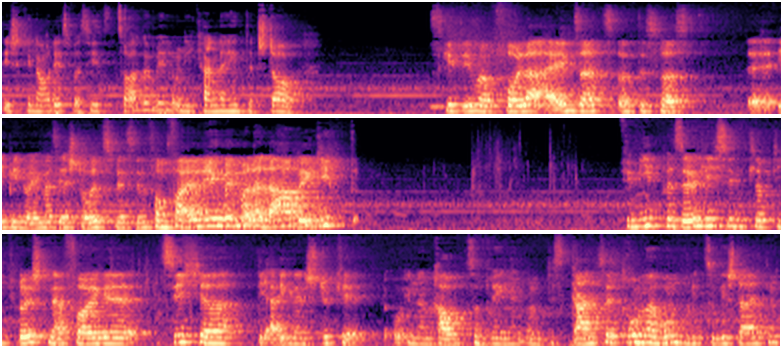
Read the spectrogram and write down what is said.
ist genau das, was ich jetzt sagen will und ich kann dahinter stehen. Es gibt immer voller Einsatz und das heißt, äh, ich bin auch immer sehr stolz, wenn es vom Fall irgendwann mal eine Narbe gibt. Für mich persönlich sind, glaube ich, die größten Erfolge sicher die eigenen Stücke in den Raum zu bringen und das Ganze drumherum mitzugestalten.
